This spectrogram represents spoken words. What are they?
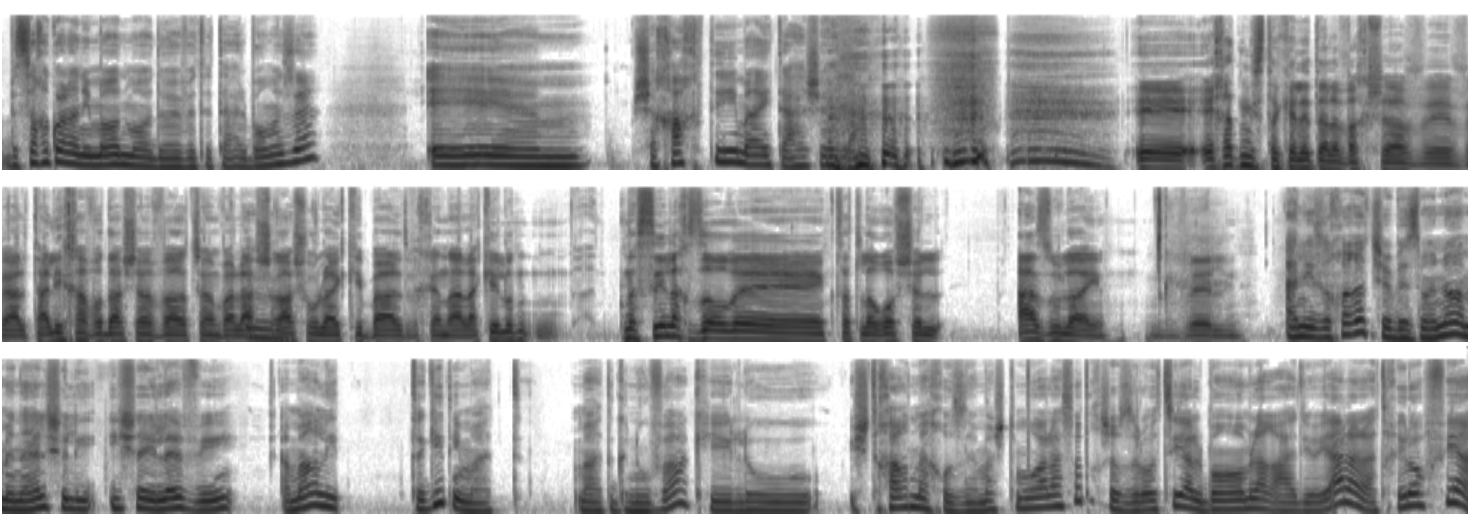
ובסך הכל אני מאוד מאוד אוהבת את האלבום הזה. אמ, שכחתי מה הייתה השאלה. אה, איך את מסתכלת עליו עכשיו אה, ועל תהליך העבודה שעברת שם ועל ההשראה mm. שאולי קיבלת וכן הלאה כאילו תנסי לחזור אה, קצת לראש של אז אולי. אני זוכרת שבזמנו המנהל שלי ישי לוי אמר לי תגידי מה את מה את גנובה כאילו השתחררת מהחוזה מה שאת אמורה לעשות עכשיו זה להוציא אלבום לרדיו יאללה להתחיל להופיע.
